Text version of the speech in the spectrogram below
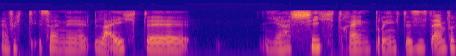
einfach so eine leichte ja, Schicht reinbringt. Es ist einfach,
